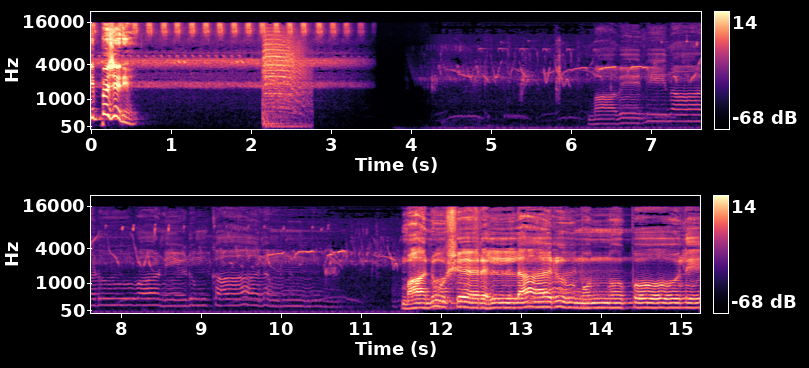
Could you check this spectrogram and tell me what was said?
ഇപ്പൊ ശരിയായി. മാവേലി നാടു വാണിടും കാലം. മനുഷ്യരെല്ലാരും ഒന്നുപോലെ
